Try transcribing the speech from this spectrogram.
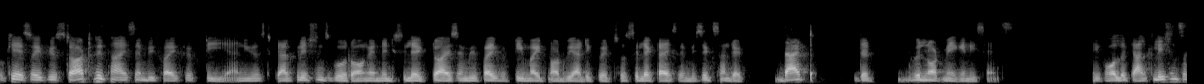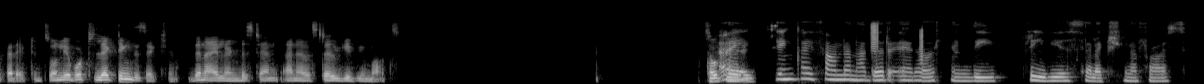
Okay so if you start with ismb 550 and your calculations go wrong and then you select ismb 550 might not be adequate so select ismb 600 that that will not make any sense if all the calculations are correct it's only about selecting the section then i'll understand and i'll still give you marks okay I think I found another error in the previous selection of ours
